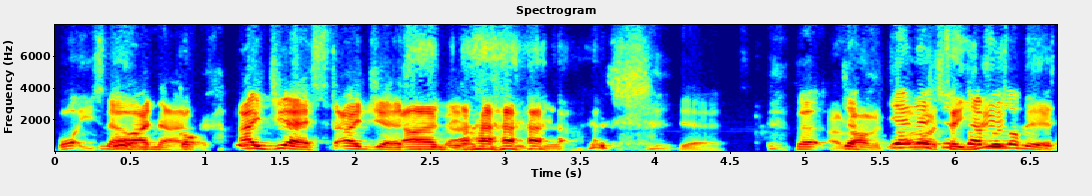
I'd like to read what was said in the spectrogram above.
what he's No, done. I know. got- I jest. I jest. I know. honest with you. yeah. But I'd rather- yeah, I'd let's just take have a look. mate.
